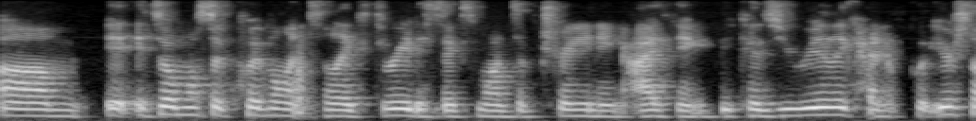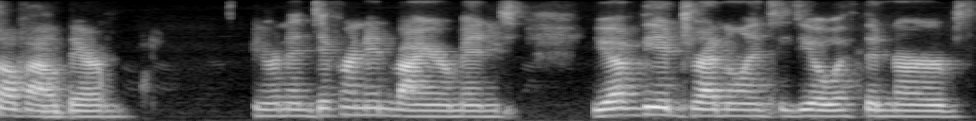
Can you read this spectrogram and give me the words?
Um, it, it's almost equivalent to like three to six months of training, I think, because you really kind of put yourself out there. You're in a different environment. You have the adrenaline to deal with the nerves,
